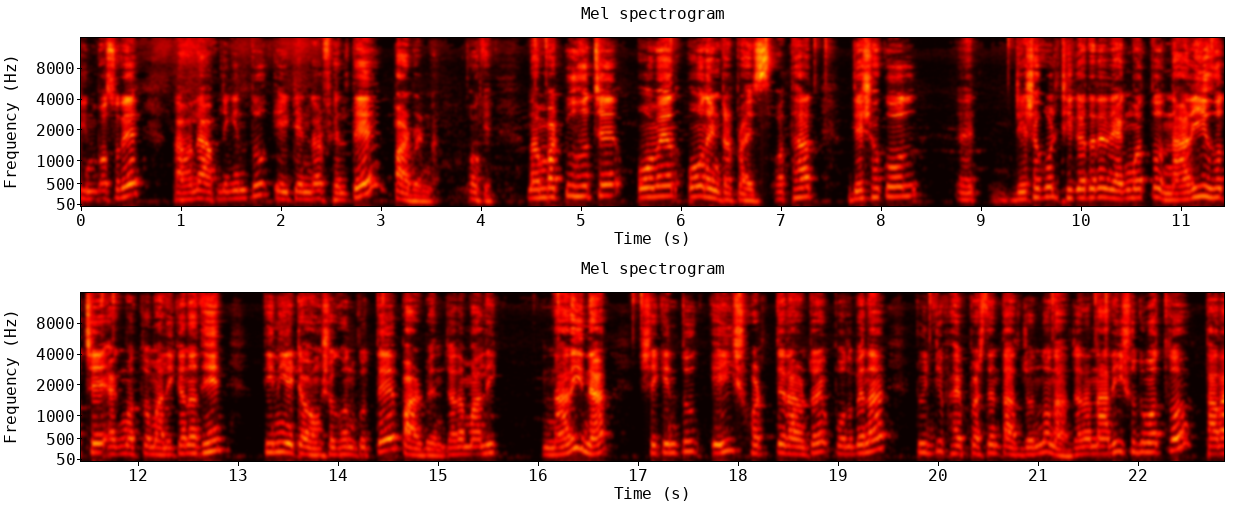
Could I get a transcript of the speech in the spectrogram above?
তিন বছরে, তাহলে আপনি কিন্তু এই টেন্ডার ফেলতে পারবেন না। ওকে নাম্বার টু হচ্ছে ওম্যান ওন এন্টারপ্রাইজ অর্থাৎ যে সকল যে সকল ঠিকাদারের একমাত্র নারী হচ্ছে একমাত্র মালিকানাধীন, তিনি এটা অংশগ্রহণ করতে পারবেন। যারা মালিক নারী না সে কিন্তু এই শর্তের আওতায় পড়বে না টোয়েন্টি ফাইভ পার্সেন্ট তার জন্য না। যারা নারী শুধুমাত্র তারা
